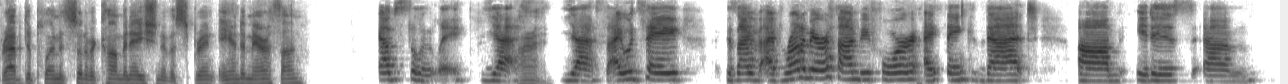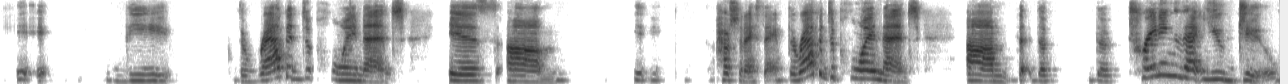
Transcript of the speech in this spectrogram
rapid deployment, sort of a combination of a sprint and a marathon? Absolutely. Yes. Yes. I would say, because I've, I've run a marathon before, I think that um, it is um, it, the, the rapid deployment is, um, how should I say, the rapid deployment, um, the, the the training that you do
